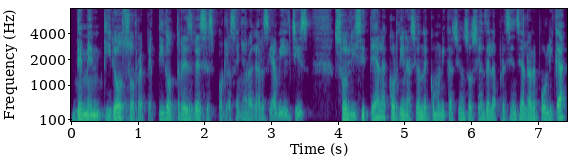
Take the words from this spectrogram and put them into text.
de mentiroso repetido tres veces por la señora García Vilchis, solicité a la Coordinación de Comunicación Social de la Presidencia de la República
